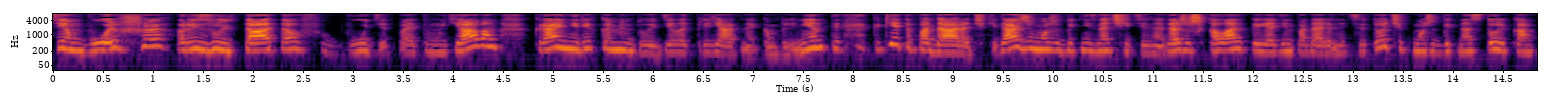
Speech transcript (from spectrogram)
тем больше результатов будет. Поэтому я вам крайне рекомендую делать приятные комплименты, какие-то подарочки, даже может быть незначительные, даже шоколадка или один подаренный цветочек может быть настолько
